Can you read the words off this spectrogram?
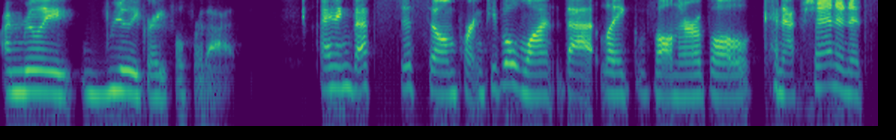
i'm really really grateful for that. I think that's just so important. People want that like vulnerable connection and it's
